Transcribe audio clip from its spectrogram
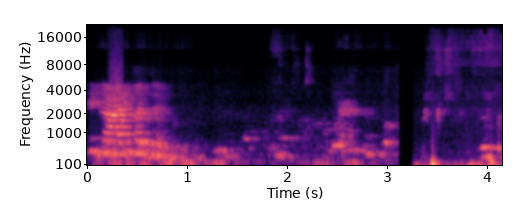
ఈ గాడి పద్దెనిమిది 嗯个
